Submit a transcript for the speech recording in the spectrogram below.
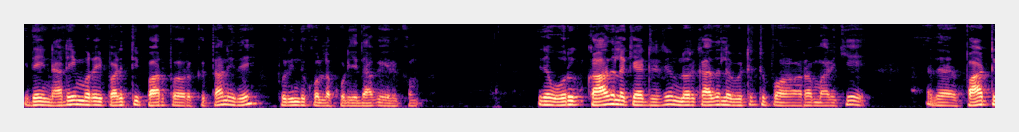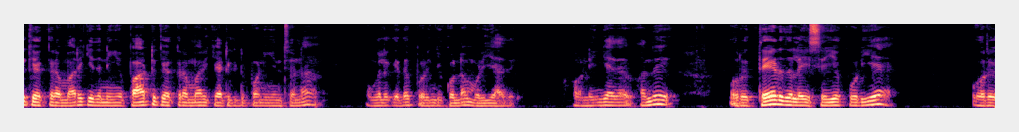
இதை நடைமுறைப்படுத்தி பார்ப்பவருக்குத்தான் இதை புரிந்து கொள்ளக்கூடியதாக இருக்கும். இதை ஒரு காதில் கேட்டுட்டு இன்னொரு காதில் விட்டுட்டு போகிற மாதிரிக்கு அதை பாட்டு கேட்குற மாதிரி இதை நீங்கள் பாட்டு கேட்குற மாதிரி கேட்டுக்கிட்டு போனீங்கன்னு சொன்னால் உங்களுக்கு இதை புரிஞ்சு கொள்ள முடியாது. நீங்கள் அதை வந்து ஒரு தேடுதலை செய்யக்கூடிய ஒரு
